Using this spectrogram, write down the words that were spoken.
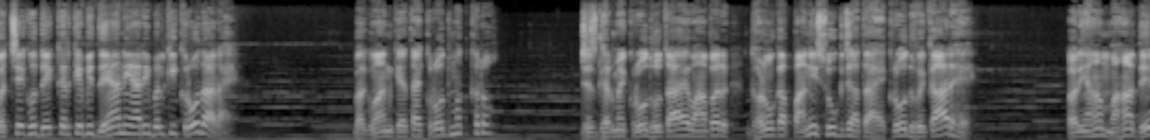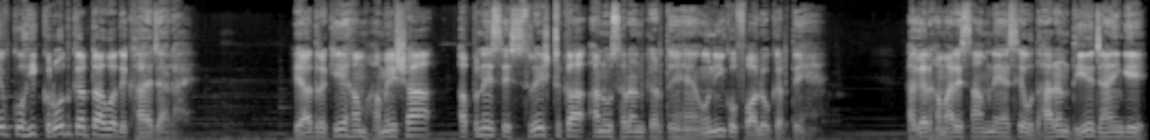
बच्चे को देख करके भी दया नहीं आ रही, बल्कि क्रोध आ रहा है। भगवान कहता है, क्रोध मत करो। जिस घर में क्रोध होता है, वहाँ पर घड़ों का पानी सूख जाता है, क्रोध विकार है। और यहाँ महादेव को ही क्रोध करता हुआ दिखाया जा रहा है। याद रखिए, हम हमेशा अपने से श्रेष्ठ का अनुसरण करते हैं, उन्हीं को फॉलो करते हैं। अगर हमारे सामने ऐसे उदाहरण दिए जाएँगे,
